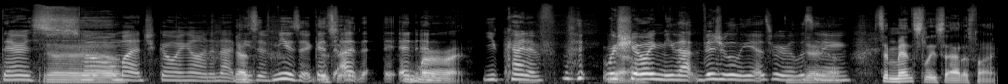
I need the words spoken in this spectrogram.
There's Yeah, yeah, so yeah. much going on in that piece of music. It's, it's- I, and, and right, right. you kind of were Yeah. showing me that visually as we were Yeah, yeah. listening. It's immensely satisfying.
